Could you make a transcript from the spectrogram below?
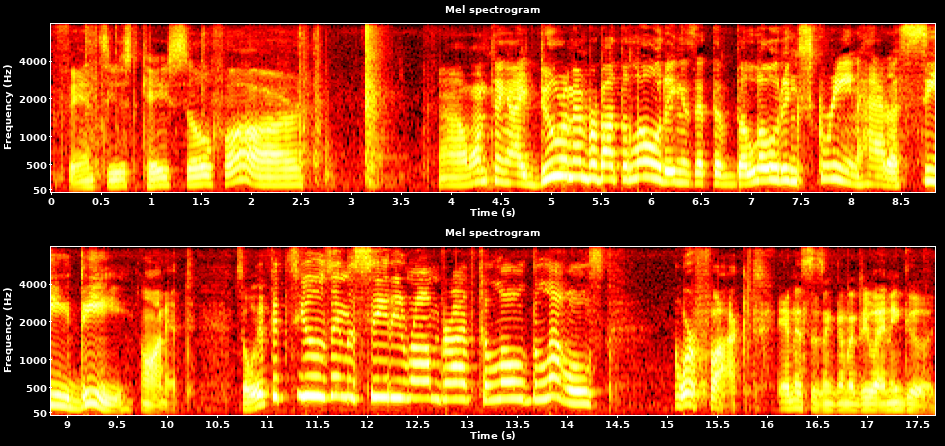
Fanciest case so far. Now, one thing I do remember about the loading is that the, the loading screen had a CD on it. So if it's using the CD-ROM drive to load the levels, we're fucked. And this isn't going to do any good.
